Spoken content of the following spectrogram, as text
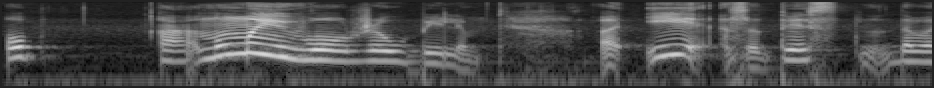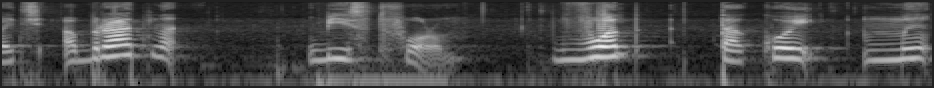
оп, а, ну мы его уже убили. А, и, соответственно, давайте обратно. Beast Form. Вот такой мы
